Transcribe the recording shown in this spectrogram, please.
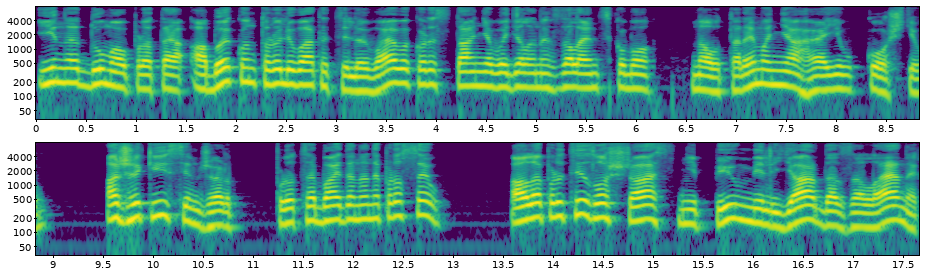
і не думав про те, аби контролювати цільове використання виділених Зеленському на утримання геїв коштів. Адже Кісінджер про це Байдена не просив. Але про ці злощасні півмільярда зелених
